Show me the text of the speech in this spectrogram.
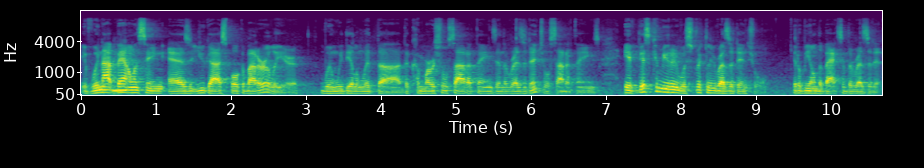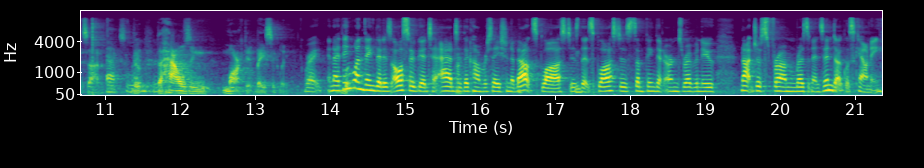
If we're Mm-hmm. not balancing, as you guys spoke about earlier, when we're dealing with uh, the commercial side of things and the residential side of things, if this community was strictly residential, it'll be on the backs of the resident side of things. the- The housing market, basically. Right. And I think one thing that is also good to add to the conversation about SPLOST is that SPLOST is something that earns revenue not just from residents in Douglas County,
